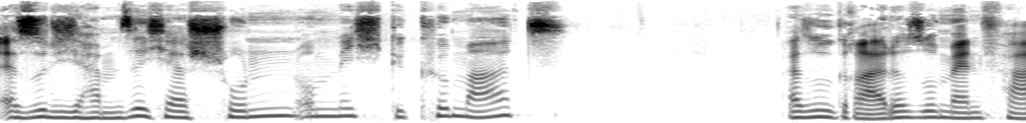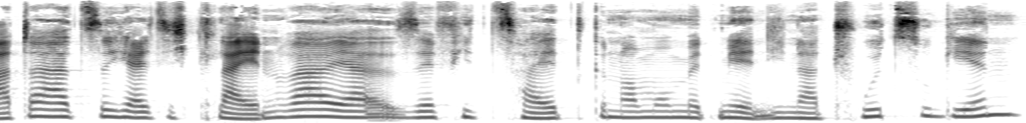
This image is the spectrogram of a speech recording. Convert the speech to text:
also die haben sich ja schon um mich gekümmert. Also gerade so mein Vater hat sich, als ich klein war, ja sehr viel Zeit genommen, um mit mir in die Natur zu gehen.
